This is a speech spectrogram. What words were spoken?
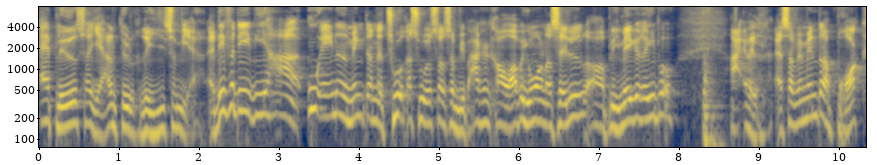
er blevet så hjertedødt rige, som vi er? Er det fordi, vi har uanede mængder naturressourcer, som vi bare kan grave op af jorden og sælge og blive mega rige på? Nej vel, altså ved mindre brok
